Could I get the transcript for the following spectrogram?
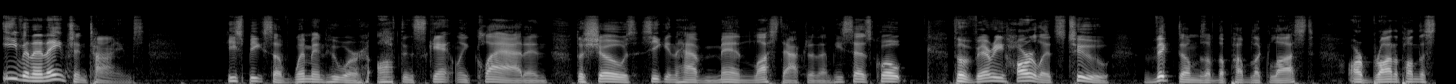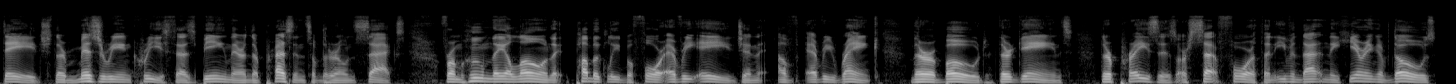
even in ancient times. He speaks of women who were often scantily clad and the shows seeking to have men lust after them. He says, quote, The very harlots, too, victims of the public lust, are brought upon the stage, their misery increased as being there in the presence of their own sex, from whom they alone publicly before every age and of every rank, their abode, their gains, their praises are set forth, and even that in the hearing of those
